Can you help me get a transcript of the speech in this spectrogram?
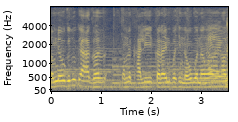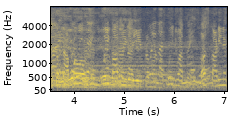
તમને એવું કીધું કે આ ઘર તમને ખાલી કરાવીને પછી નવું બનાવવા તમને આપવામાં આવશે કોઈ વાત નહીં કરી એ પ્રમાણે. કોઈ જ વાત નહીં. બસ કાઢીને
